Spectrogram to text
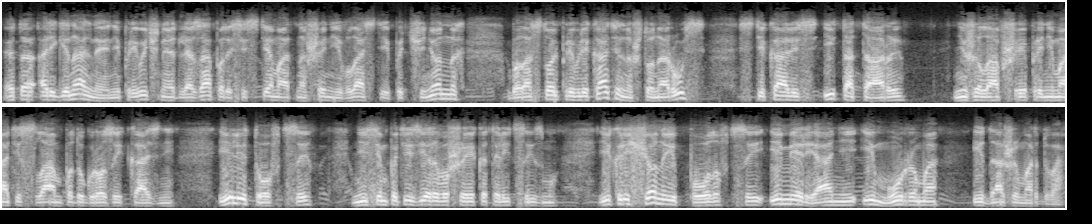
Эта оригинальная, непривычная для Запада система отношений власти и подчиненных была столь привлекательна, что на Русь стекались и татары, не желавшие принимать ислам под угрозой казни, и литовцы, не симпатизировавшие католицизму, и крещеные половцы, и миряне, и Мурома, и даже Мордва.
